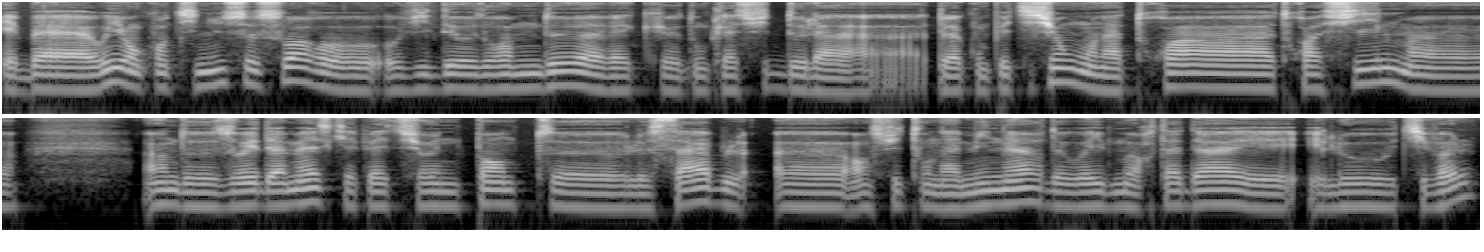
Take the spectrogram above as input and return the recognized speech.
Eh ben oui, on continue ce soir au, au Vidéodrome 2 avec euh, donc la suite de la, de la compétition. On a trois, trois films. Euh, un de Zoé Dames qui être sur une pente, euh, le sable. ensuite, on a Mineur de Wabe Mortada et, et Lo Tivol.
